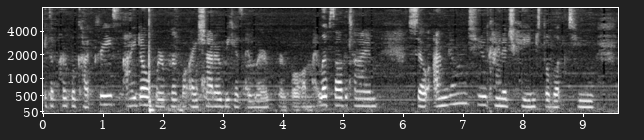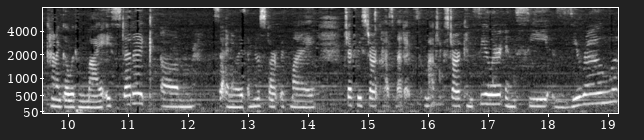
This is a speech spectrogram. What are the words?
it's a purple cut crease. I don't wear purple eyeshadow because I wear purple on my lips all the time. So I'm going to kind of change the look to kind of go with my aesthetic. Um, so anyways, I'm going to start with my Jeffree Star Cosmetics Magic Star Concealer in C0.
